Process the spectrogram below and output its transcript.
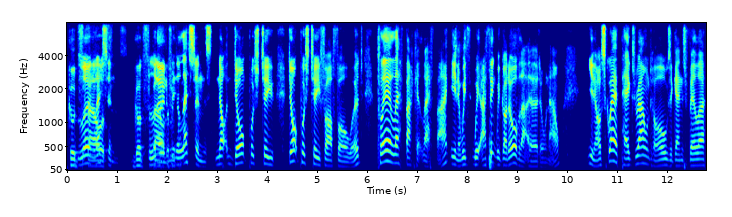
good Learn spells, lessons. Good spells? learn from the lessons. Not don't push too don't push too far forward. Play left back at left back. You know, we, we I think we've got over that hurdle now. You know, square pegs, round holes against Villa,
